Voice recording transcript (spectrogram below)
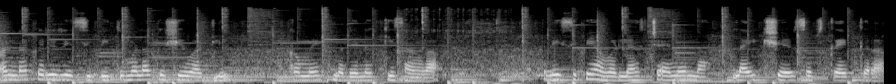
अंडा करी रेसिपी तुम्हाला कशी वाटली? कमेंटमध्ये नक्की सांगा. रेसिपी आवडल्यास चॅनलला लाईक शेअर सबस्क्राईब करा.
